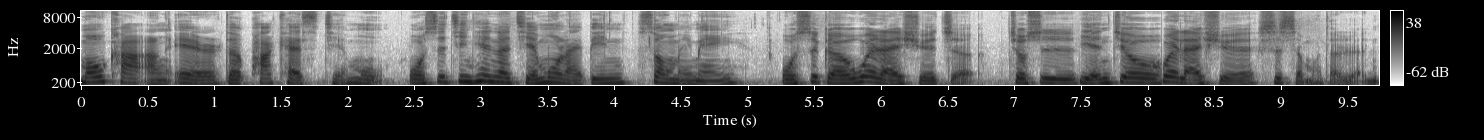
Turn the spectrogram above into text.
Mocha on Air 的 Podcast 节目。我是今天的节目来宾宋美美，我是个未来学者，就是研究未来学是什么的人。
